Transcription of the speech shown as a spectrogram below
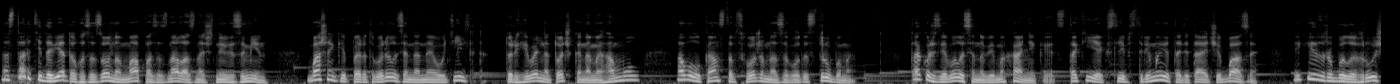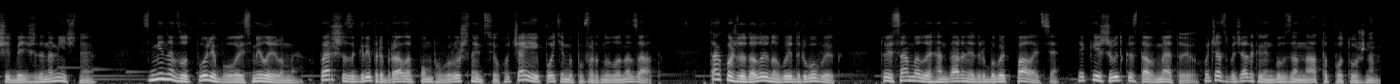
На старті дев'ятого сезону мапа зазнала значних змін. Башенки перетворилися на неотільт, торгівельна точка на мегамол, а вулкан став схожим на заводи з трубами. Також з'явилися нові механіки, такі як сліп-стріми та літаючі бази, які зробили гру більш динамічною. Зміни в лутпулі були сміливими. Вперше з гри прибрали помпову рушницю, хоча її потім і повернули назад. Також додали новий дробовик, той самий легендарний дробовик палиця, який швидко став метою, хоча спочатку він був занадто потужним.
